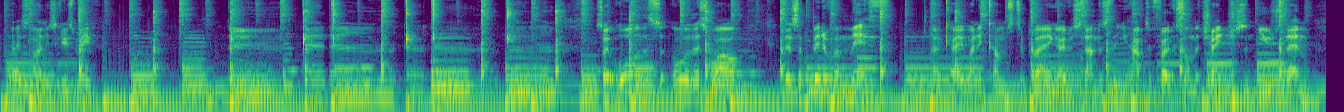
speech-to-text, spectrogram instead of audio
bass line, excuse me. So all of this, all of this while, there's a bit of a myth, okay, when it comes to playing over standards that you have to focus on the changes and use them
